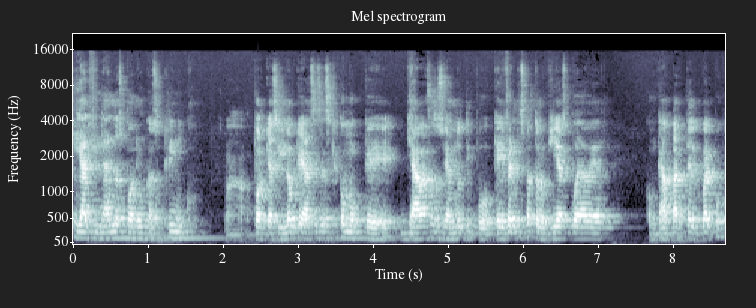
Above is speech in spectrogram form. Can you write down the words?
Y al final nos pone un caso clínico. Porque así lo que haces es que como que ya vas asociando tipo qué diferentes patologías puede haber con cada parte del cuerpo.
